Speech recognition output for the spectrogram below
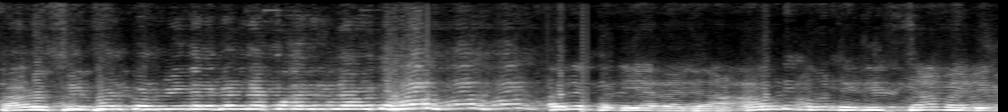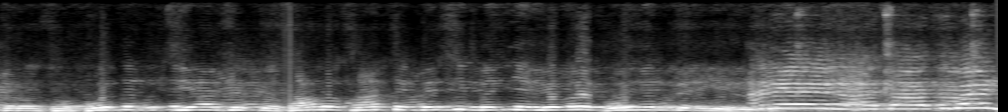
તારું શ્રીફળ પર મિંગલગઢને પાદરી નામ દો અરે બડિયા રાજા આવડી મોટી રીત શા માટે કરો છો? ભોજન તૈયાર છે તો સાલો સાથે બેસી બંને વેવાય ભોજન કરીએ. અરે રાજા અજમલ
